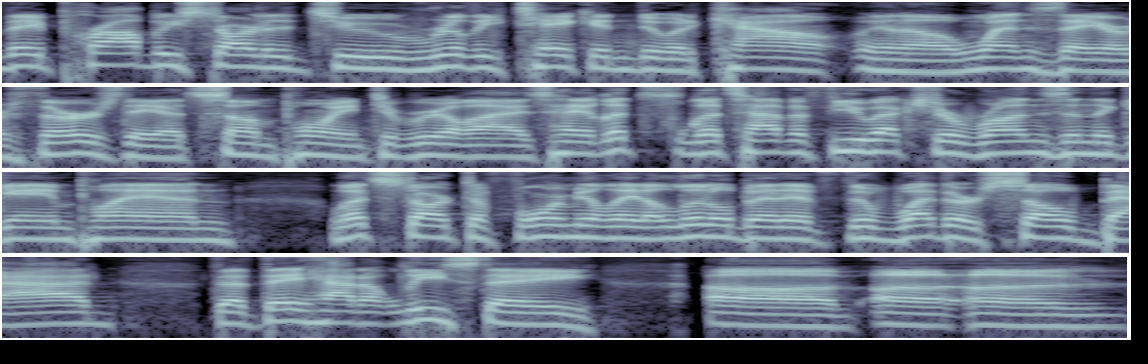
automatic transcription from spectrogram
they probably started to really take into account, you know, Wednesday or Thursday at some point to realize, hey, let's let's have a few extra runs in the game plan. Let's start to formulate a little bit if the weather's so bad that they had at least a uh, a,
